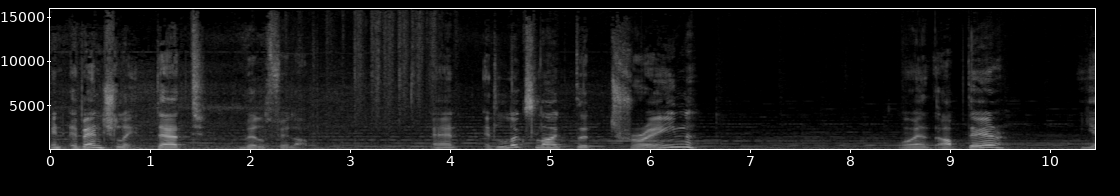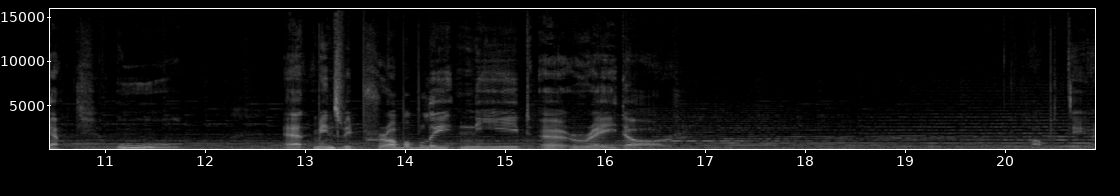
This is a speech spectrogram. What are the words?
and eventually that will fill up. And it looks like the train went up there. Yep. Ooh. That means we probably need a radar there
